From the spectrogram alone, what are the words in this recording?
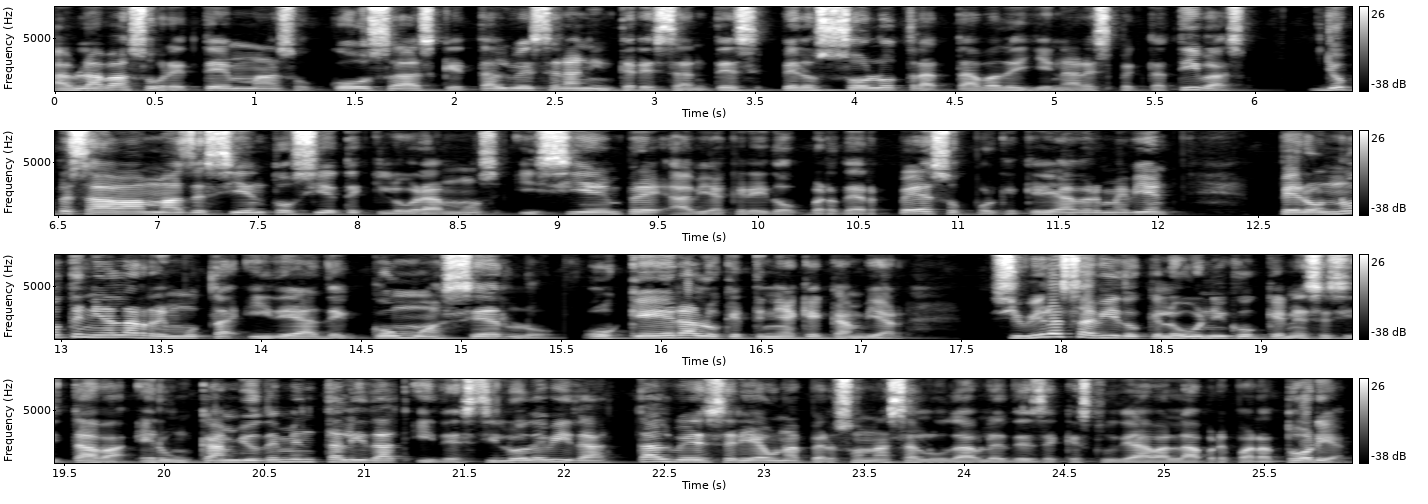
Hablaba sobre temas o cosas que tal vez eran interesantes, pero solo trataba de llenar expectativas. Yo pesaba más de 107 kilogramos y siempre había querido perder peso porque quería verme bien, pero no tenía la remota idea de cómo hacerlo o qué era lo que tenía que cambiar. Si hubiera sabido que lo único que necesitaba era un cambio de mentalidad y de estilo de vida, tal vez sería una persona saludable desde que estudiaba la preparatoria.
